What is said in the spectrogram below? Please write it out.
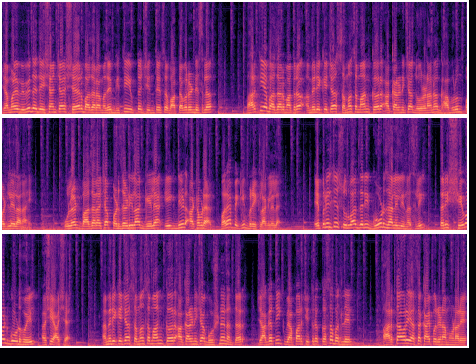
ज्यामुळे विविध देशांच्या शेअर बाजारामध्ये भीतीयुक्त चिंतेचं वातावरण दिसलं. भारतीय बाजार मात्र अमेरिकेच्या समसमान कर आकारणीच्या धोरणानं घाबरून पडलेला नाही. उलट बाजाराच्या पडझडीला गेल्या एक दीड आठवड्यात बऱ्यापैकी ब्रेक लागलेला आहे. एप्रिलची सुरुवात जरी गोड झालेली नसली तरी शेवट गोड होईल अशी आशा आहे. अमेरिकेच्या समसमान कर आकारणीच्या घोषणेनंतर जागतिक व्यापार चित्र कसं बदलेल? भारतावर याचा काय परिणाम होणार आहे?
